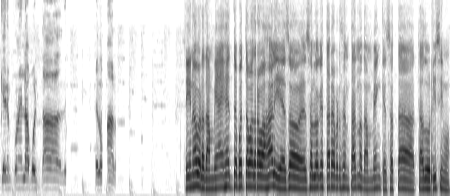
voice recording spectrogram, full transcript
quieren poner la portada de, de lo malo. Sí, no, pero también hay gente puesta para trabajar y eso, eso es lo que está representando también, que eso está, está durísimo.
